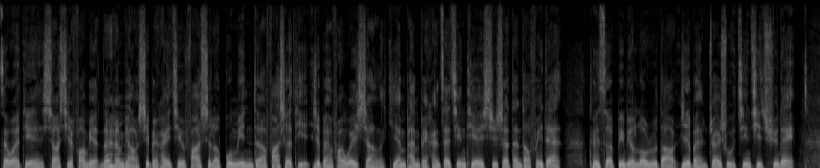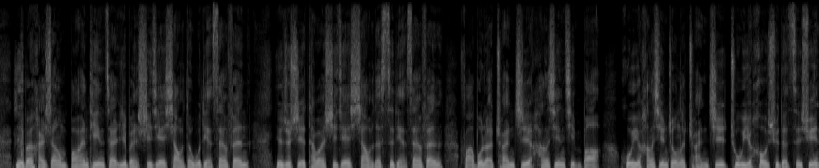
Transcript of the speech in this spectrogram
在外电消息方面，南韩表示，北韩已经发射了不明的发射体。日本防卫省研判，北韩在今天试射弹道飞弹，推测并没有落入到日本专属经济区内。日本海上保安厅在日本时间下午的五点三分，也就是台湾时间下午的四点三分，发布了船只航行警报，呼吁航行中的船只注意后续的资讯。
